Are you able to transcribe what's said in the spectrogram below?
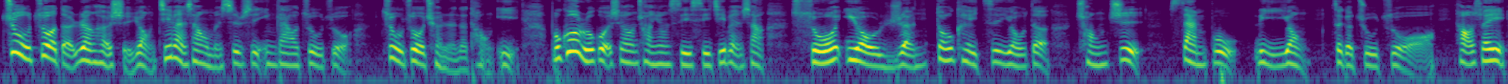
著作的任何使用，基本上我们是不是应该要著作著作权人的同意？不过，如果是用创用 CC，基本上所有人都可以自由的重制。散布利用这个著作，好，所以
